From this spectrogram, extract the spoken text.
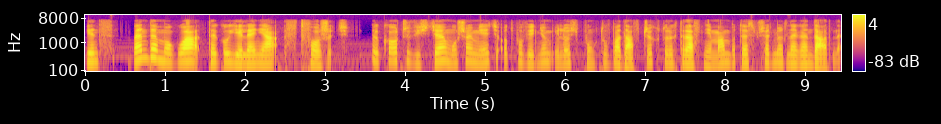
więc będę mogła tego jelenia stworzyć. Tylko oczywiście muszę mieć odpowiednią ilość punktów badawczych, których teraz nie mam, bo to jest przedmiot legendarny.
